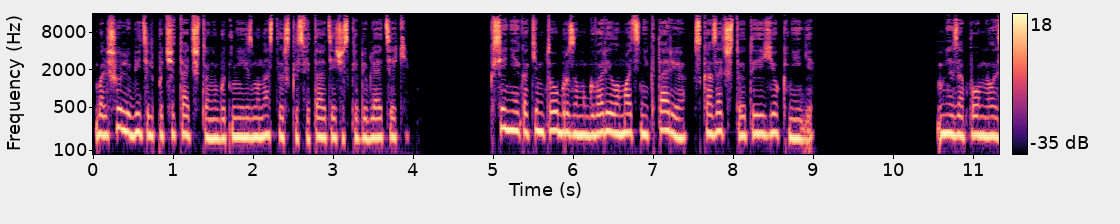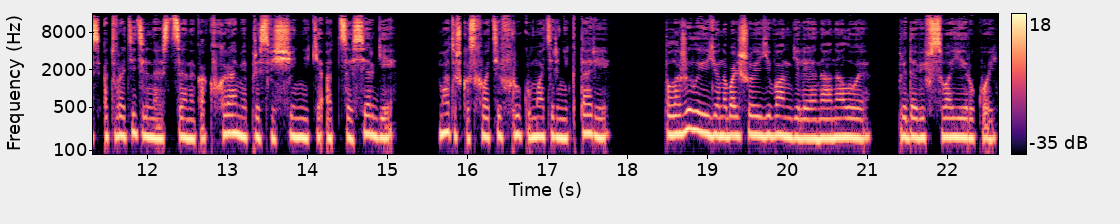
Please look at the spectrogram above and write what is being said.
большой любитель почитать что-нибудь не из монастырской святоотеческой библиотеки. Ксения каким-то образом уговорила мать Нектарию сказать, что это ее книги. Мне запомнилась отвратительная сцена, как в храме при священнике отца Сергия матушка, схватив руку матери Нектарии, положила ее на большое Евангелие на аналое, придавив своей рукой.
